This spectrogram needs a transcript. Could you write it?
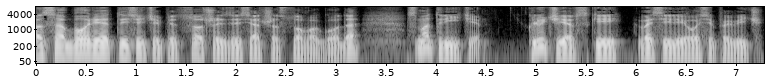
О соборе 1566 года смотрите. Ключевский Василий Осипович,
